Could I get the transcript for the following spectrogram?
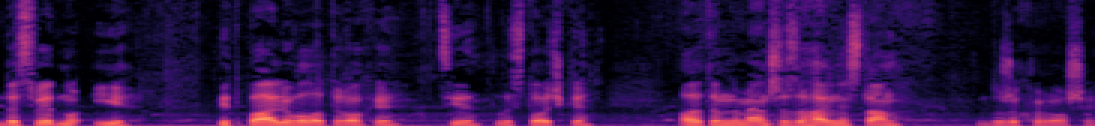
Десь видно і підпалювало трохи ці листочки. Але тим не менше загальний стан дуже хороший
